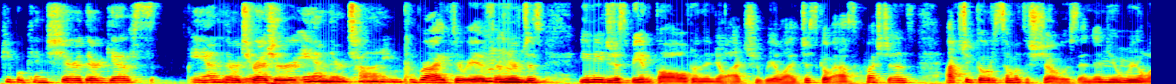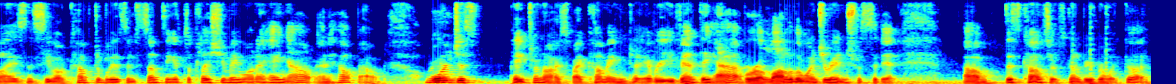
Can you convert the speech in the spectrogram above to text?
people can share their gifts and their treasure and their time. Right, there is, and they're just you need to just be involved and then you'll actually realize just go ask questions actually go to some of the shows and then mm-hmm. you'll realize and see what comfortable is and something it's a place you may want to hang out and help out right. or just patronize by coming to every event they have or a lot of the ones you're interested in um, this concert is going to be really good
